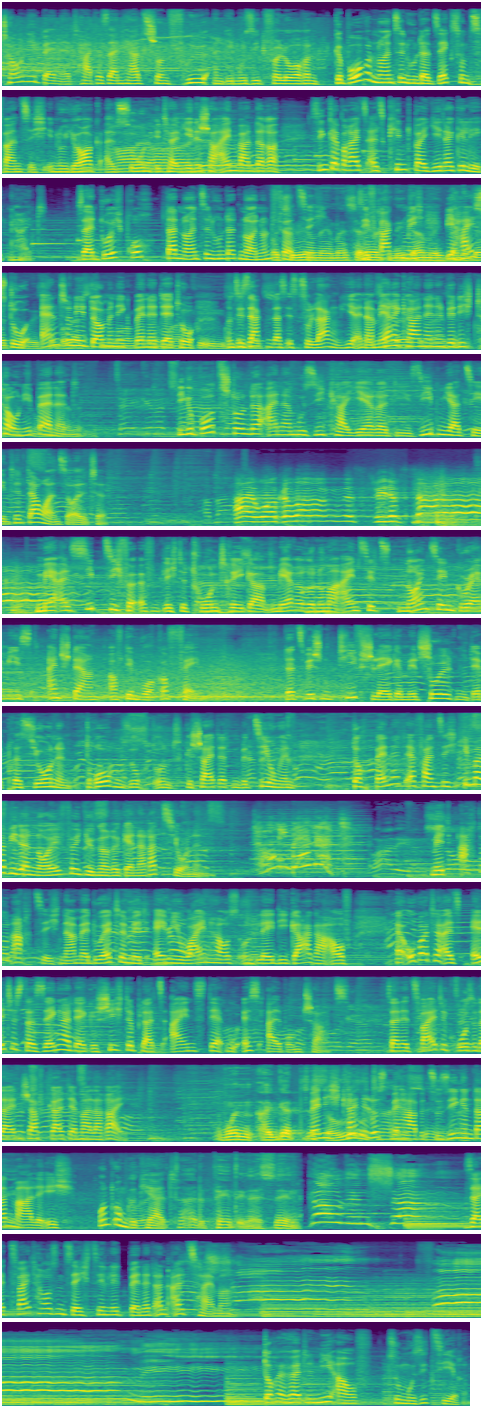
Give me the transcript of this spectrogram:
Tony Bennett hatte sein Herz schon früh an die Musik verloren. Geboren 1926 in New York als Sohn italienischer Einwanderer, singt er bereits als Kind bei jeder Gelegenheit. Sein Durchbruch dann 1949. Sie fragten mich, wie heißt du? Anthony Dominic Benedetto. Und sie sagten, das ist zu lang. Hier in Amerika nennen wir dich Tony Bennett. Die Geburtsstunde einer Musikkarriere, die sieben Jahrzehnte dauern sollte. Mehr als 70 veröffentlichte Tonträger, mehrere Nummer 1 Hits, 19 Grammys, ein Stern auf dem Walk of Fame. Dazwischen Tiefschläge mit Schulden, Depressionen, Drogensucht und gescheiterten Beziehungen. Doch Bennett erfand sich immer wieder neu für jüngere Generationen. Mit 88 nahm er Duette mit Amy Winehouse und Lady Gaga auf, eroberte als ältester Sänger der Geschichte Platz 1 der US-Albumcharts. Seine zweite große Leidenschaft galt der Malerei. Wenn ich keine Lust mehr habe zu singen, dann male ich. Und umgekehrt. Seit 2016 litt Bennett an Alzheimer. Doch er hörte nie auf zu musizieren.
